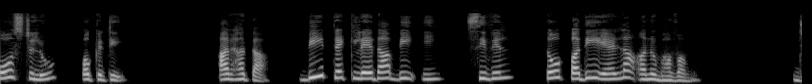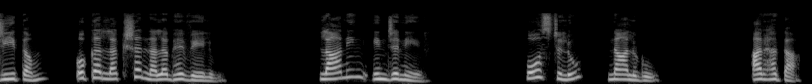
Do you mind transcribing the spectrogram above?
పోస్టులు ఒకటి. అర్హత. బీటెక్ లేదా బీఈ సివిల్తో పది ఏళ్ళ అనుభవం. జీతం ఒక లక్ష నలభై వేలు. Planning engineer. పోస్టులు నాలుగు. అర్హత.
